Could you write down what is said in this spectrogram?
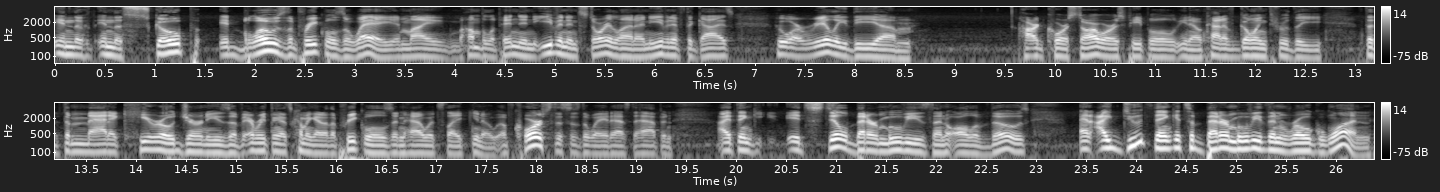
in the in the scope, it blows the prequels away, in my humble opinion. Even in storyline, and even if the guys who are really the um, hardcore Star Wars people, you know, kind of going through the the thematic hero journeys of everything that's coming out of the prequels and how it's like, you know, of course this is the way it has to happen. I think it's still better movies than all of those. And I do think it's a better movie than Rogue One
